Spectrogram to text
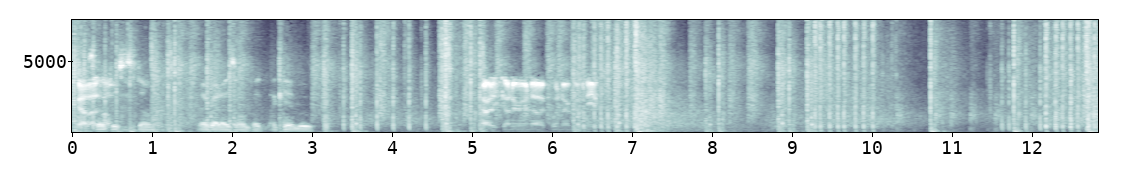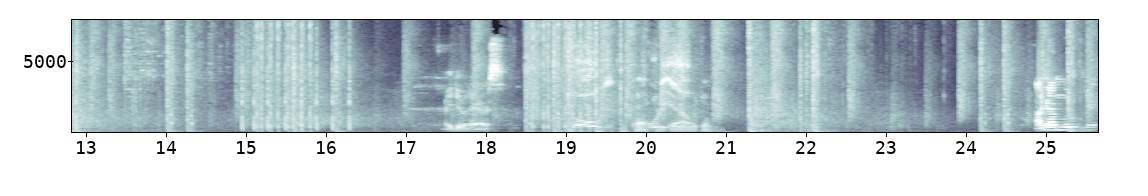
You got eyes on? Sanchez is down. I got eyes on, but I can't move. Alright, Gunner and uh, Quinn are moving you. you doing, Harris? Golden. Attack 40 out. again. I got movement.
